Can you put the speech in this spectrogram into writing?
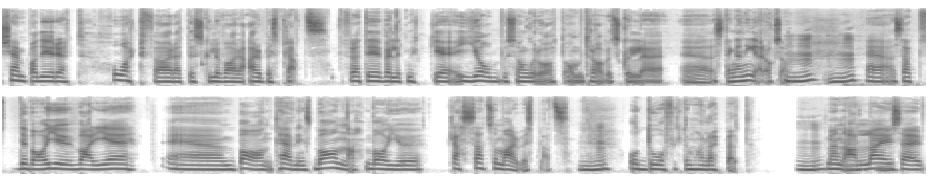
kämpade ju rätt hårt för att det skulle vara arbetsplats. För att det är väldigt mycket jobb som går åt om travet skulle eh, stänga ner också. Mm. Mm. Eh, så att det var ju varje eh, ban, tävlingsbana var ju klassat som arbetsplats Mm. och då fick de hålla öppet. Mm. Men alla är ju så här,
